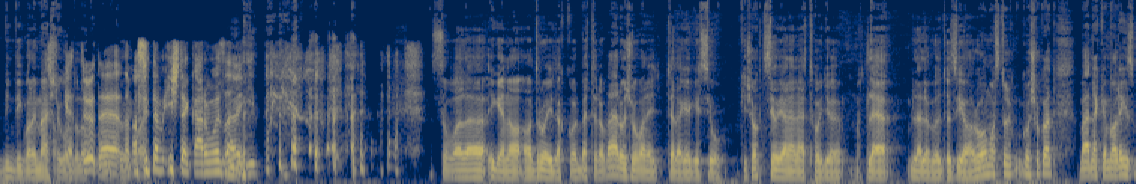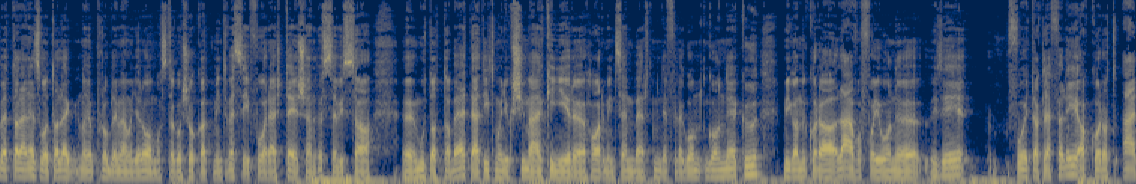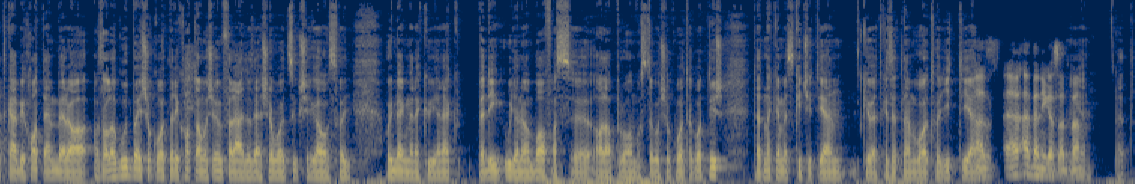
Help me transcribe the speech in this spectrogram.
Mindig valami másra gondolok. Kettő, de amikor... nem Azt hittem, Isten károm hozzá megint. Szóval igen, a, a droid akkor betör a városba, van egy tényleg egész jó kis akciójelenet, hogy ott le, lelövöldözi a rollmosztagosokat, bár nekem a részben talán ez volt a legnagyobb problémám, hogy a rollmosztagosokat, mint veszélyforrás teljesen össze-vissza mutatta be, tehát itt mondjuk simán kinyír 30 embert mindenféle gond, gond nélkül, míg amikor a láva folyón izé, folytak lefelé, akkor ott állt kb. hat ember a, az alagútba, és akkor ott pedig hatalmas önfeláldozásra volt szükség ahhoz, hogy, hogy megmeneküljenek, pedig ugyanolyan a balfasz alapról mosztagosok voltak ott is, tehát nekem ez kicsit ilyen következetlen volt, hogy itt ilyen... Az, e, ebben igazad van. Igen, tehát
